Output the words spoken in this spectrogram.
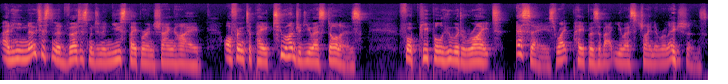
And he noticed an advertisement in a newspaper in Shanghai offering to pay 200 US dollars for people who would write essays, write papers about US China relations.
